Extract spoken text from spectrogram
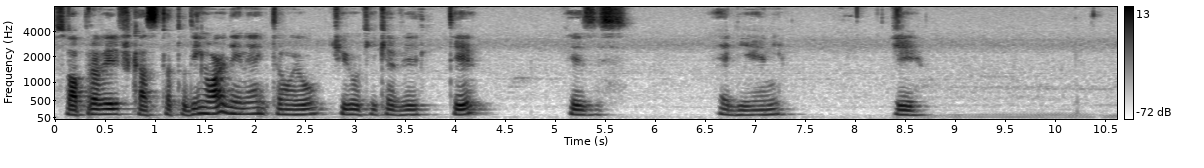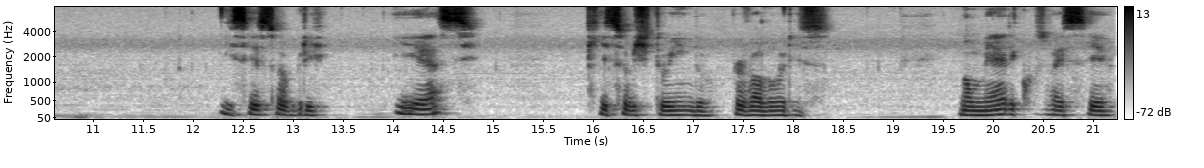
Só para verificar se está tudo em ordem, né? Então eu digo aqui que é VT vezes ln de IC sobre IS, que substituindo por valores numéricos vai ser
